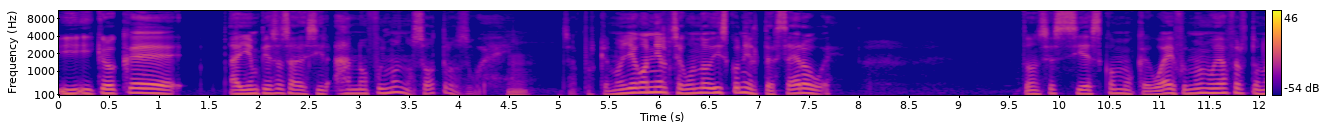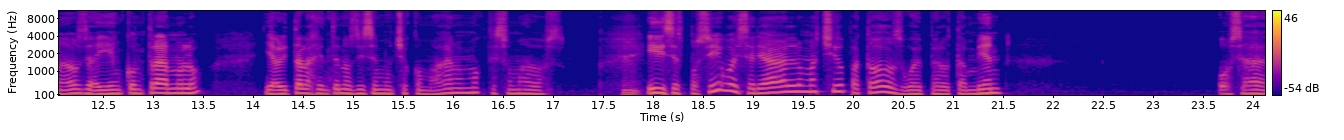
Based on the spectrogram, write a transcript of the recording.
Y, creo que ahí empiezas a decir, ah, no fuimos nosotros, güey. Mm. O sea, porque no llegó ni el segundo disco ni el tercero, güey. Entonces, sí es como que, güey, fuimos muy afortunados de ahí encontrárnoslo. Y ahorita la gente nos dice mucho como, hagan un Moctezuma 2. Mm. Y dices, pues sí, güey, sería lo más chido para todos, güey, pero también, o sea,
